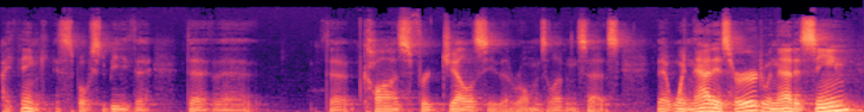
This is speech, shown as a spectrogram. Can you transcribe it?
I think, is supposed to be the, the, the, the cause for jealousy that Romans 11 says. That when that is heard, when that is seen,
